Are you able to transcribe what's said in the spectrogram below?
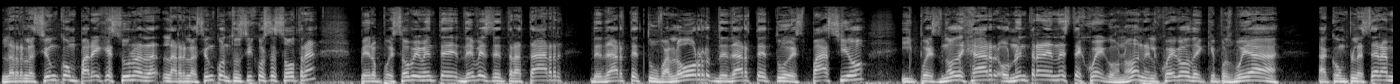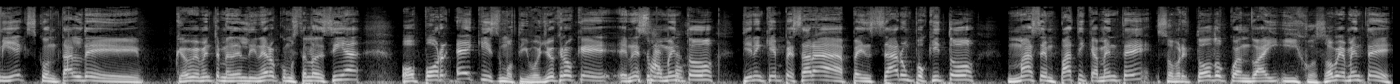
La relación con pareja es una, la relación con tus hijos es otra, pero pues obviamente debes de tratar de darte tu valor, de darte tu espacio y pues no dejar o no entrar en este juego, ¿no? En el juego de que pues voy a, a complacer a mi ex con tal de que obviamente me dé el dinero, como usted lo decía, o por X motivo. Yo creo que en ese momento tienen que empezar a pensar un poquito más empáticamente, sobre todo cuando hay hijos. Obviamente,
